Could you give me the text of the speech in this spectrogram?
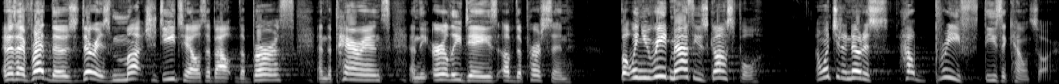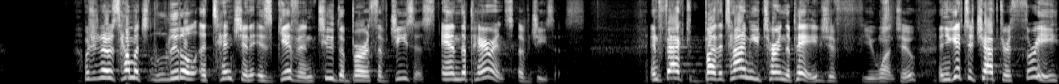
And as I've read those, there is much details about the birth and the parents and the early days of the person. But when you read Matthew's gospel, I want you to notice how brief these accounts are. I want you to notice how much little attention is given to the birth of Jesus and the parents of Jesus. In fact, by the time you turn the page, if you want to, and you get to chapter 3,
